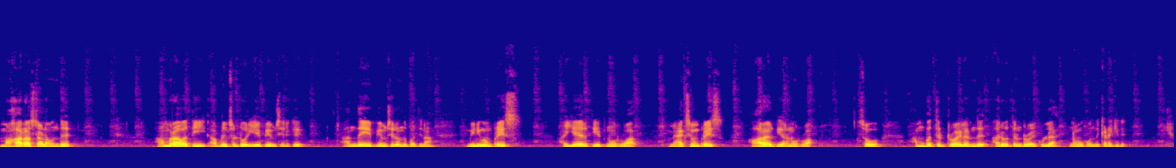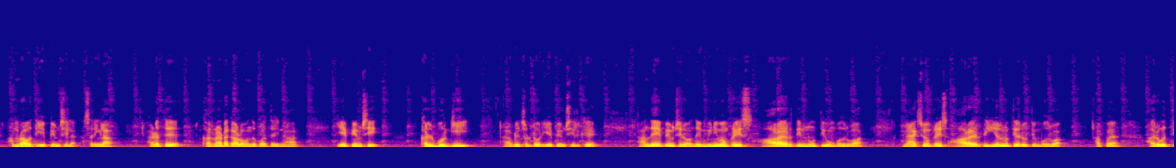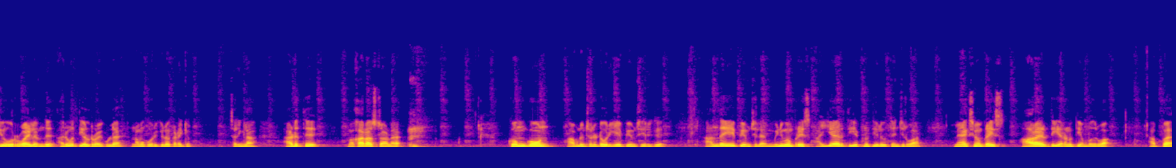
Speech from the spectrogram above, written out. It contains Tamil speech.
மகாராஷ்டிராவில் வந்து அமராவதி அப்படின்னு சொல்லிட்டு ஒரு ஏபிஎம்சி இருக்குது அந்த ஏபிஎம்சியில் வந்து பார்த்தீங்கன்னா மினிமம் ப்ரைஸ் ஐயாயிரத்தி எட்நூறுரூவா மேக்ஸிமம் ப்ரைஸ் ஆறாயிரத்தி இரநூறுவா ஸோ ஐம்பத்தெட்டு ரூபாயிலேருந்து அறுபத்தி ரெண்டு ரூபாய்க்குள்ளே நமக்கு வந்து கிடைக்குது. அமராவதி ஏபிஎம்சியில் சரிங்களா? அடுத்து கர்நாடகாவில் வந்து பார்த்தீங்கன்னா ஏபிஎம்சி கல்புர்கி அப்படின்னு சொல்லிட்டு ஒரு ஏபிஎம்சி இருக்குது அந்த ஏபிஎம்சியில் வந்து மினிமம் ப்ரைஸ் ஆறாயிரத்தி நூற்றி ஒம்பது ரூபா மேக்ஸிமம் ப்ரைஸ் ஆறாயிரத்தி எழுநூற்றி அறுபத்தி ஒம்பது ரூபா. அப்போ அறுபத்தி ஒரு ரூபாயிலேருந்து அறுபத்தி ஏழு ரூபாய்க்குள்ளே நமக்கு ஒரு கிலோ கிடைக்கும். சரிங்களா? அடுத்து மகாராஷ்டிராவில் கொம்கோன் அப்படின்னு சொல்லிட்டு ஒரு ஏபிஎம்சி இருக்குது அந்த ஏபிஎம்சியில் மினிமம் ப்ரைஸ் ஐயாயிரத்தி எட்நூற்றி எழுபத்தஞ்சி ரூபா மேக்ஸிமம் ப்ரைஸ் ஆறாயிரத்தி இரநூத்தி ஐம்பது ரூபா. அப்போ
